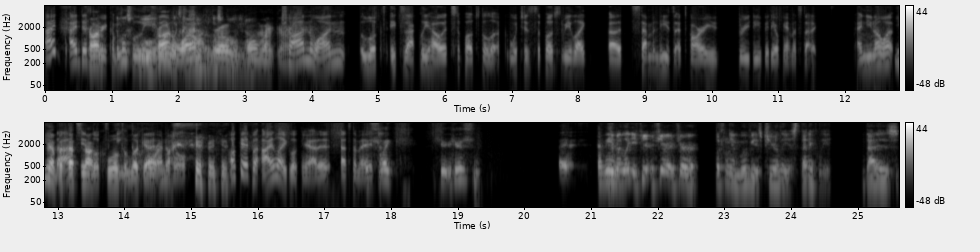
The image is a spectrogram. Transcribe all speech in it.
I I Tron- disagree It looks cool. completely. Tron with looks like shit, but it looks bro. cool, you know? Oh my god. Tron One looks exactly how it's supposed to look, which is supposed to be like a '70s Atari 3D video game aesthetic. And you know what? For Yeah, but that's not looks cool to look at. in my okay, but I like looking at it. Estimate. It's like here, here's. I, I Yeah, mean, but like if you're if you're if you're looking at movies purely aesthetically, that is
